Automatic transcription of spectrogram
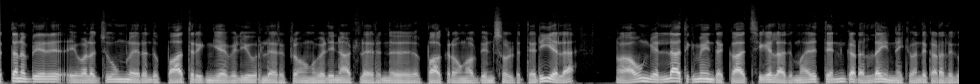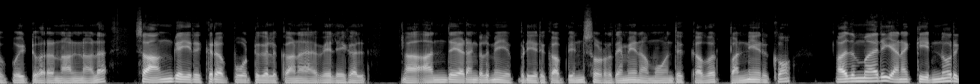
எத்தனை பேர் இவ்வளோ ஜூமில் இருந்து பார்த்துருக்கீங்க? வெளியூரில் இருக்கிறவங்க வெளிநாட்டில் இருந்து பார்க்குறவங்க அப்படின்னு சொல்லிட்டு தெரியலை. அவங்க எல்லாத்துக்குமே இந்த காட்சிகள் அது மாதிரி தென்கடலில் இன்றைக்கி வந்து கடலுக்கு போயிட்டு வர நாள்னால ஸோ அங்கே இருக்கிற போட்டுகளுக்கான வேலைகள் அந்த இடங்களுமே எப்படி இருக்குது அப்படின்னு சொல்கிறதையுமே நம்ம வந்து கவர் பண்ணியிருக்கோம். அது மாதிரி எனக்கு இன்னொரு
